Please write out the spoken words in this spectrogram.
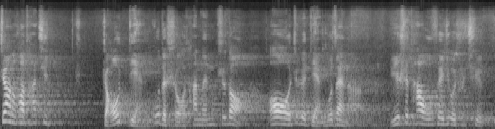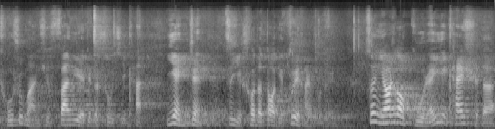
这样的话，他去找典故的时候，他能知道哦，这个典故在哪儿。于是他无非就是去图书馆去翻阅这个书籍，看验证自己说的到底对还是不对。所以你要知道，古人一开始的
